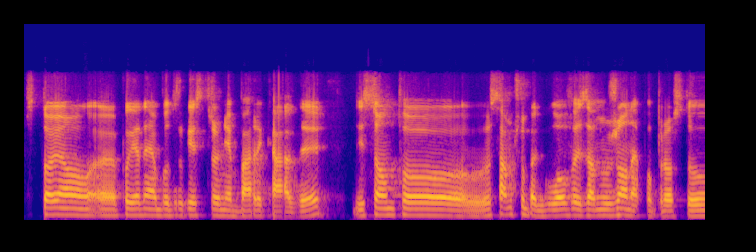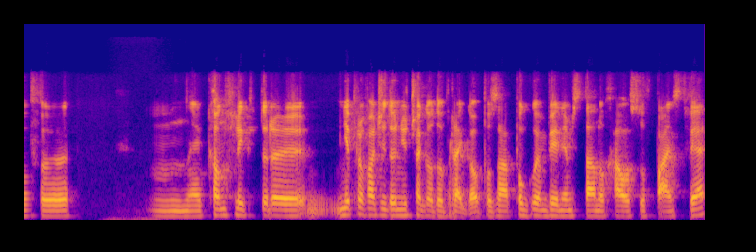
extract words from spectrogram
stoją e, po jednej albo drugiej stronie barykady i są po sam czubek głowy zanurzone po prostu w Mm, konflikt, który nie prowadzi do niczego dobrego, poza pogłębieniem stanu chaosu w państwie,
